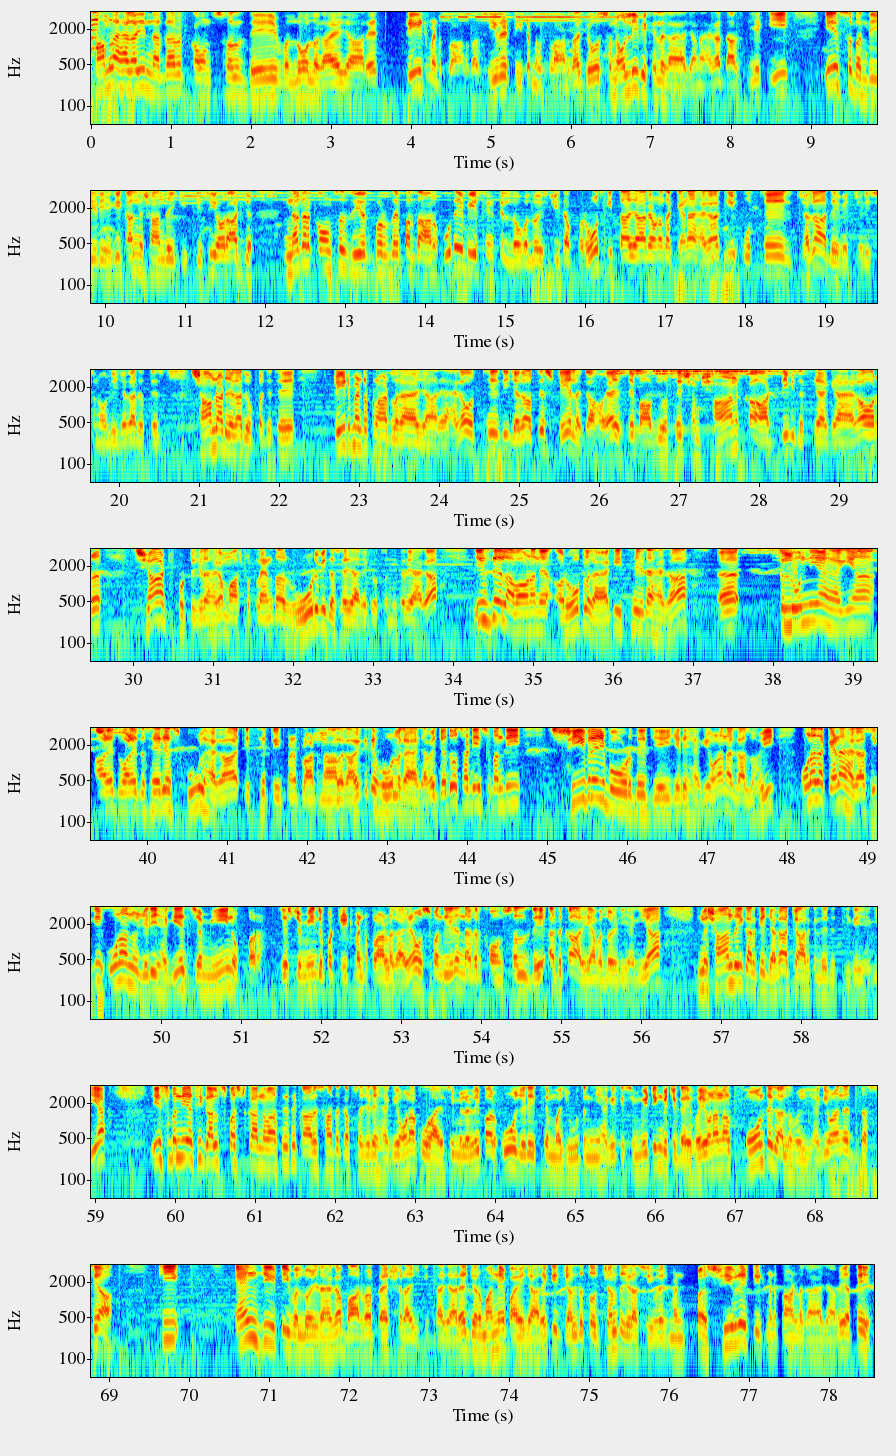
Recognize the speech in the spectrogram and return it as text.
ਮਾਮਲਾ ਹੈਗਾ ਜੀ ਨਗਰ ਕੌਂਸਲ ਦੇ ਵੱਲੋਂ ਲਗਾਏ ਜਾ ਰਹੇ ਟ੍ਰੀਟਮੈਂਟ ਪਲਾਂਟ ਦਾ, ਸੀਵਰੇਜ ਟ੍ਰੀਟਮੈਂਟ ਪਲਾਂਟ ਦਾ, ਜੋ ਸਨੌਲੀ ਵਿਖੇ ਲਗਾਇਆ ਜਾਣਾ ਹੈਗਾ। ਦੱਸ ਦਈਏ ਕਿ ਇਸ ਸੰਬੰਧੀ ਜਿਹੜੀ ਹੈਗੀ ਕੱਲ ਨਿਸ਼ਾਨਦੇਹੀ ਕੀਤੀ ਸੀ ਔਰ ਅੱਜ ਨਗਰ ਕੌਂਸਲ ਜ਼ੀਰਕਪੁਰ ਦੇ ਪ੍ਰਧਾਨ ਉਦੇਵੀਰ ਸਿੰਘ ਢਿੱਲੋਂ ਵੱਲੋਂ ਇਸ ਚੀਜ਼ ਦਾ ਵਿਰੋਧ ਕੀਤਾ ਜਾ ਰਿਹਾ। ਉਹਨਾਂ ਦਾ ਕਹਿਣਾ ਹੈਗਾ ਕਿ ਉੱਥੇ ਜਗ੍ਹਾ ਦੇ ਵਿੱਚ ਜਿਹੜੀ ਸਨੌਲੀ ਜਗ੍ਹਾ ਦੇ ਉੱਤੇ, ਸ਼ਾਮਲਾਟ ਜਗ੍ਹਾ ਦੇ ਉੱਪਰ ਜਿੱਥੇ ਟ੍ਰੀਟਮੈਂਟ ਪਲਾਂਟ ਲਗਾਇਆ ਜਾ ਰਿਹਾ ਹੈਗਾ, ਉੱਥੇ ਦੀ ਜਗ੍ਹਾ ਉੱਤੇ ਸਟੇ ਲੱਗਾ ਹੋਇਆ। ਇਸ ਦੇ ਬਾਵਜੂਦ ਉੱਥੇ ਸ਼ਮਸ਼ਾਨ ਘਾਟ ਦੀ ਵੀ ਦੱਸਿਆ ਗਿਆ ਹੈਗਾ ਔਰ 66 ਫੁੱਟ ਜਿਹੜਾ ਹੈਗਾ ਮਾਸਟਰ ਪਲਾਨ ਦਾ ਰੋਡ ਵੀ ਦੱਸਿਆ ਜਾ ਰਿਹਾ ਕਿ ਉੱਥੋਂ ਨਿਕਲ ਰਿਹਾ ਹੈਗਾ। ਇਸ ਦੇ ਇਲਾਵਾ ਉਹਨਾਂ ਨੇ ਆਰੋਪ ਲਗਾਇਆ ਕਿ ਇੱਥੇ ਜਿਹੜਾ ਹੈਗਾ ਕਲੋਨੀਆਂ ਹੈਗੀਆਂ ਆਲੇ ਦੁਆਲੇ ਦੱਸਿਆ ਰਿਹਾ ਸਕੂਲ ਹੈਗਾ, ਇੱਥੇ ਟ੍ਰੀਟਮੈਂਟ ਪਲਾਂਟ ਨਾ ਲਗਾਵੇ ਕਿਤੇ ਹੋਰ ਲਗਾਇਆ ਜਾਵੇ। ਜਦੋਂ ਸਾਡੀ ਇਸ ਸੰਬੰਧੀ ਸੀਵਰੇਜ ਬੋਰਡ ਦੇ ਜੇਈ ਜਿਹੜੇ ਹੈਗੇ, ਉਹਨਾਂ ਨਾਲ ਗੱਲ ਹੋਈ, ਉਹਨਾਂ ਦਾ ਕਹਿਣਾ ਹੈਗਾ ਸੀ ਕਿ ਉਹਨਾਂ ਨੂੰ ਜਿਹੜੀ ਹੈਗੀ ਹੈ ਜ਼ਮੀਨ ਉੱਪਰ, ਜਿਸ ਜ਼ਮੀਨ ਦੇ ਉੱਪਰ ਟ੍ਰੀਟਮੈਂਟ ਪਲਾਂਟ ਲਗਾਏ ਜਾਣ, ਉਸ ਸੰਬੰਧੀ ਜਿਹੜੇ ਨਗਰ ਕੌਂਸਲ ਦੇ ਅਧਿਕਾਰੀਆਂ ਵੱਲੋਂ ਜਿਹੜੀ ਹੈਗੀ ਆ, ਨਿਸ਼ਾਨਦੇਹੀ ਕਰਕੇ ਜਗ੍ਹਾ 4 ਕਿੱਲੇ ਦਿੱਤੀ ਗਈ ਹੈਗੀ ਆ। ਇਸ ਸੰਬੰਧੀ ਅਸੀਂ ਗੱਲ ਸਪਸ਼ਟ ਕਰਨ ਵਾਸਤੇ ਇੱਥੇ ਕਾਰਜ ਸਾਧਕ ਅਫਸਰ ਜਿਹੜੇ ਹੈਗੇ, ਉਹਨਾਂ ਕੋਲ ਆਏ ਸੀ ਮਿਲਣ ਲਈ, ਪਰ ਉਹ ਜਿਹੜੇ ਇੱਥੇ ਮੌਜੂਦ ਨਹੀਂ ਹੈਗੇ, ਕਿਸੇ ਮੀਟਿੰਗ ਵਿੱਚ ਗਏ ਹੋਏ, ਉਹਨਾਂ ਨਾਲ ਫੋਨ ਤੇ ਗੱਲ ਹੋਈ ਹੈਗੀ। ਉਹਨਾਂ ਨੇ ਦੱਸਿਆ ਕਿ ਐਨਜੀਟੀ ਵੱਲੋਂ ਜਿਹੜਾ ਹੈਗਾ, ਬਾਰ-ਬਾਰ ਪ੍ਰੈਸ਼ਰਾਈਜ਼ ਕੀਤਾ ਜਾ ਰਿਹਾ, ਜੁਰਮਾਨੇ ਪਾਏ ਜਾ ਰਹੇ ਕਿ ਜਲਦ ਤੋਂ ਜਲਦ ਜਿਹੜਾ ਸੀਵਰੇਜਮੈਂਟ ਸੀਵਰੇਜ ਟ੍ਰੀਟਮੈਂਟ ਪਲਾਂਟ ਲਗਾਇਆ ਜਾਵੇ ਅਤੇ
